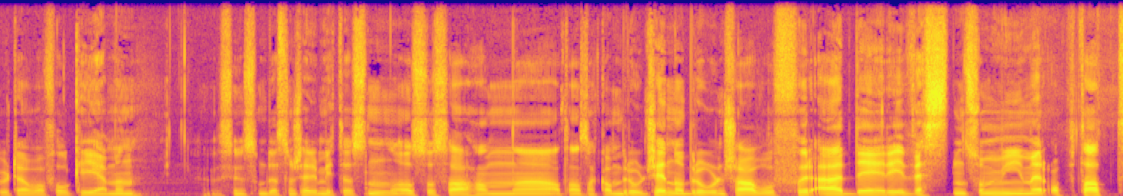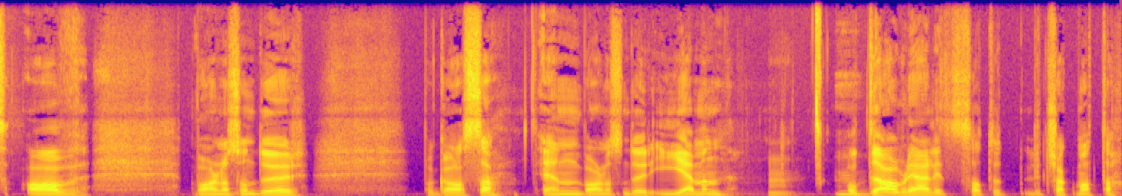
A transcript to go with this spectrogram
Spurte jeg hva folk i Jemen syns om det som skjer i Midtøsten. Og så sa han øh, at han snakka om broren sin, og broren sa hvorfor er dere i Vesten så mye mer opptatt av barna som dør på Gaza, enn barna som dør i Jemen? Mm. Og da ble jeg litt satt ut litt sjakkmatt, da.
